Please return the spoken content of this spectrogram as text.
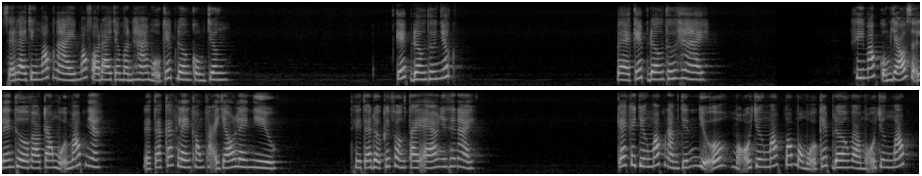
Sẽ là chân móc này, móc vào đây cho mình hai mũi kép đơn cùng chân. Kép đơn thứ nhất và kép đơn thứ hai. Khi móc cũng giấu sợi len thừa vào trong mũi móc nha. Để ta cắt len không phải giấu len nhiều. Thì ta được cái phần tay áo như thế này các cái chân móc nằm chính giữa, mỗi chân móc móc một mũi kép đơn vào mỗi chân móc.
